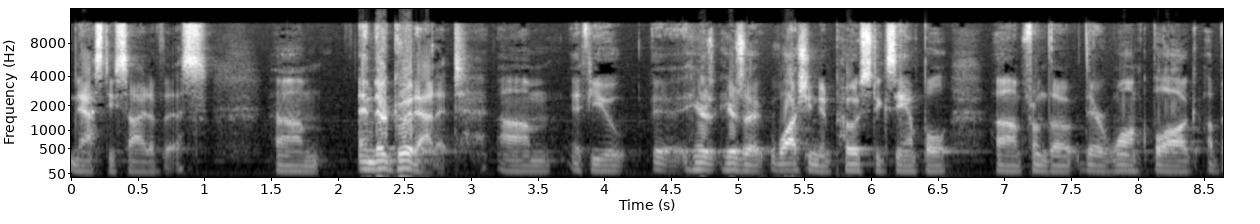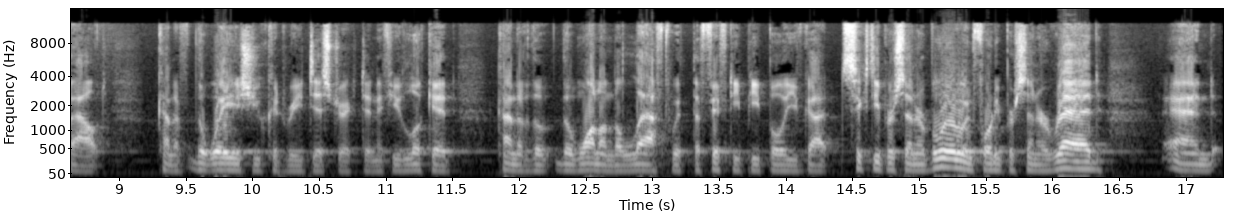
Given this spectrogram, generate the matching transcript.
nasty side of this um, and they're good at it. Um, if you uh, here's here's a Washington Post example um, from the, their Wonk blog about kind of the ways you could redistrict. And if you look at kind of the, the one on the left with the 50 people, you've got 60% are blue and 40% are red. And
